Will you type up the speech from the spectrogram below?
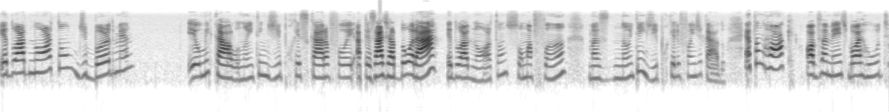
Edward Norton de Birdman, eu me calo, não entendi porque esse cara foi, apesar de adorar Edward Norton, sou uma fã, mas não entendi porque ele foi indicado. Ethan Hawke, obviamente, Boyhood,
